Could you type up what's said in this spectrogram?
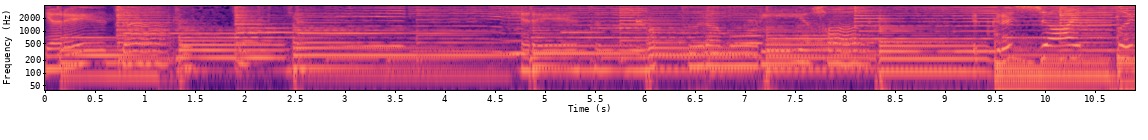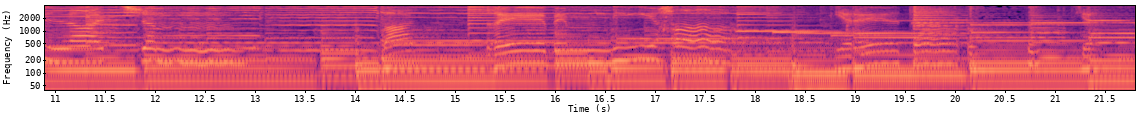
يا ريتها قصة يأس. يا ريت النطرة مريحة. رجعت طلعت شمس. بعد غيبة منيحة. يا ريتها قصة يأس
